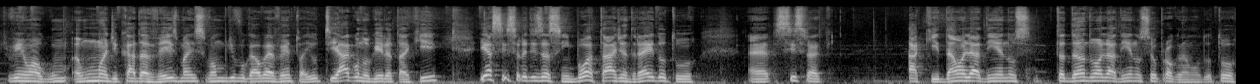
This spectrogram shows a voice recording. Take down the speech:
que venham algum, uma de cada vez, mas vamos divulgar o evento aí. O Tiago Nogueira tá aqui e a Cícera diz assim: boa tarde, André e doutor. É, Cícera, aqui, dá uma olhadinha no. Tá dando uma olhadinha no seu programa, doutor.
